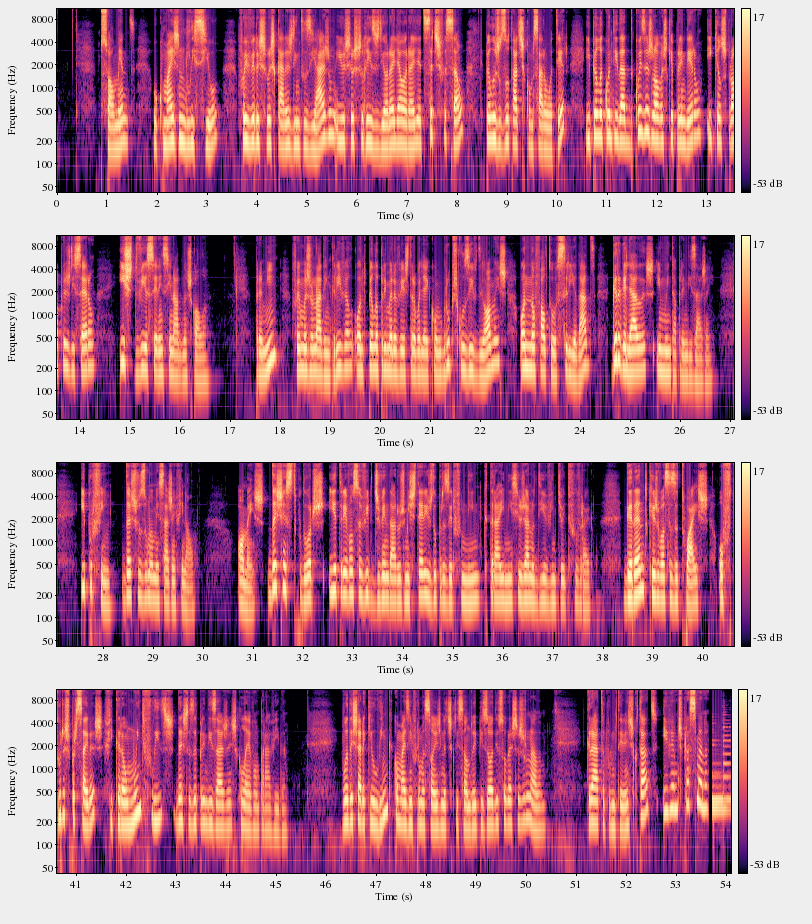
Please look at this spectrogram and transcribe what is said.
Pessoalmente, O que mais me deliciou foi ver as suas caras de entusiasmo e os seus sorrisos de orelha a orelha de satisfação pelos resultados que começaram a ter e pela quantidade de coisas novas que aprenderam e que eles próprios disseram isto devia ser ensinado na escola. Para mim, foi uma jornada incrível, onde pela primeira vez trabalhei com um grupo exclusivo de homens, onde não faltou seriedade, gargalhadas e muita aprendizagem. E por fim, deixo-vos uma mensagem final. Homens, deixem-se de pudores e atrevam-se a vir desvendar os mistérios do prazer feminino que terá início já no dia 28 de fevereiro. Garanto que as vossas atuais ou futuras parceiras ficarão muito felizes destas aprendizagens que levam para a vida. Vou deixar aqui o link com mais informações na descrição do episódio sobre esta jornada. Grata por me terem escutado e vemo-nos para a semana!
